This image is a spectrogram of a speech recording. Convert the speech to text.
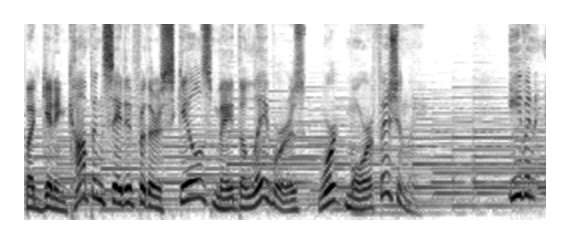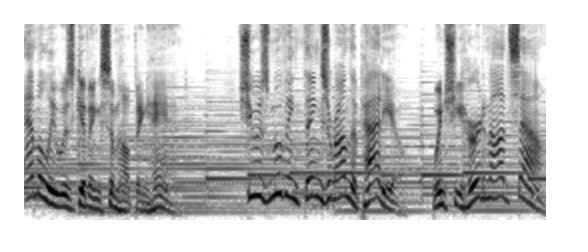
but getting compensated for their skills made the laborers work more efficiently. Even Emily was giving some helping hand. She was moving things around the patio when she heard an odd sound.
